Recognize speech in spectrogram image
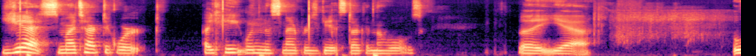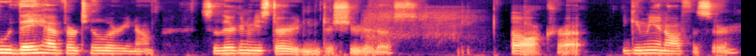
Yes, my tactic worked. I hate when the snipers get stuck in the holes. But yeah. Ooh, they have artillery now. So they're gonna be starting to shoot at us. Oh crap. Give me an officer.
